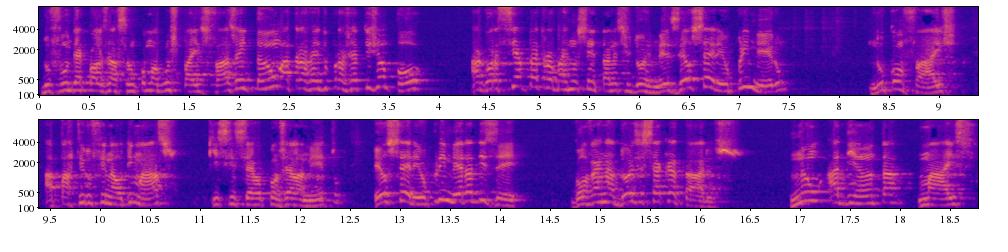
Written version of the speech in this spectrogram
do Fundo de Equalização, como alguns países fazem, ou então através do projeto de Jampô. Agora, se a Petrobras não sentar nesses dois meses, eu serei o primeiro no Confaz, a partir do final de março, que se encerra o congelamento, eu serei o primeiro a dizer, governadores e secretários, não adianta mais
